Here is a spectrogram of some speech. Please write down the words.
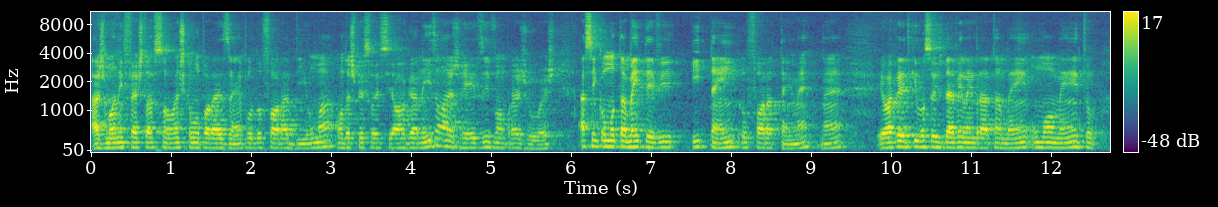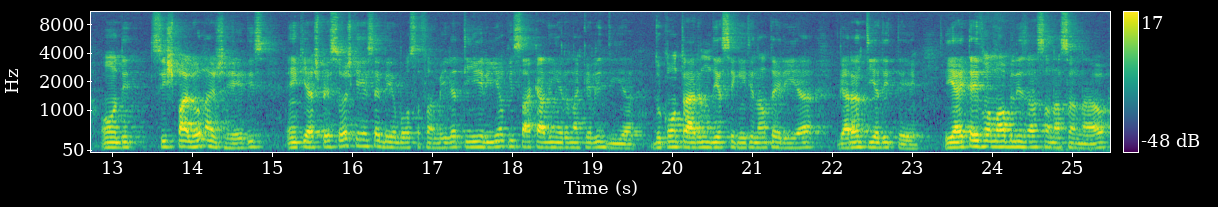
As manifestações, como por exemplo do Fora Dilma, onde as pessoas se organizam nas redes e vão para as ruas, assim como também teve e tem o Fora Temer, né? Eu acredito que vocês devem lembrar também um momento onde se espalhou nas redes em que as pessoas que recebiam Bolsa Família teriam que sacar dinheiro naquele dia. Do contrário, no dia seguinte não teria garantia de ter. E aí teve uma mobilização nacional,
